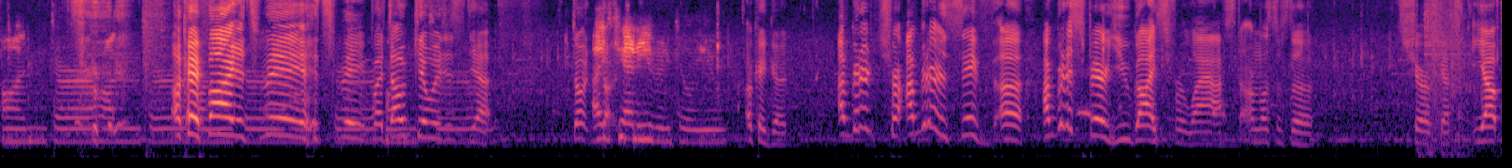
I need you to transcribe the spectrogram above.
Hunter, Hunter. Okay, fine, it's me, it's me, but don't kill me just yet. Don't. I don't- can't even kill you. Okay, good. I'm gonna try. I'm gonna save. Uh, I'm gonna spare you guys for last, unless if the sheriff gets. Yep.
